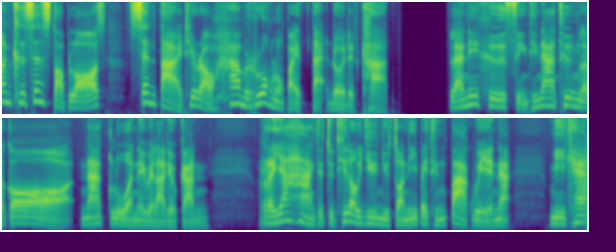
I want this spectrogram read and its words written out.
มันคือเส้น stop loss เส้นตายที่เราห้ามร่วงลงไปแตะโดยเด็ดขาด และนี่คือสิ่งที่น่าทึ่งแล้วก็น่ากลัวในเวลาเดียวกัน ระยะห่างจากจุดที่เรายืนอยู่ตอนนี้ไปถึงปากเหวน่ะมีแค่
